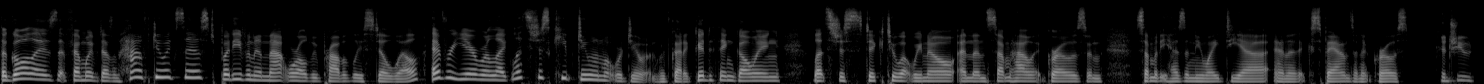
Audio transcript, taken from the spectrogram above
the goal is that FemWave doesn't have to exist, but even in that world we probably still will. Every year we're like, let's just keep doing what we're doing. We've got a good thing going. Let's just stick to what we know and then somehow it grows and somebody has a new idea and it expands and it grows. Could you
